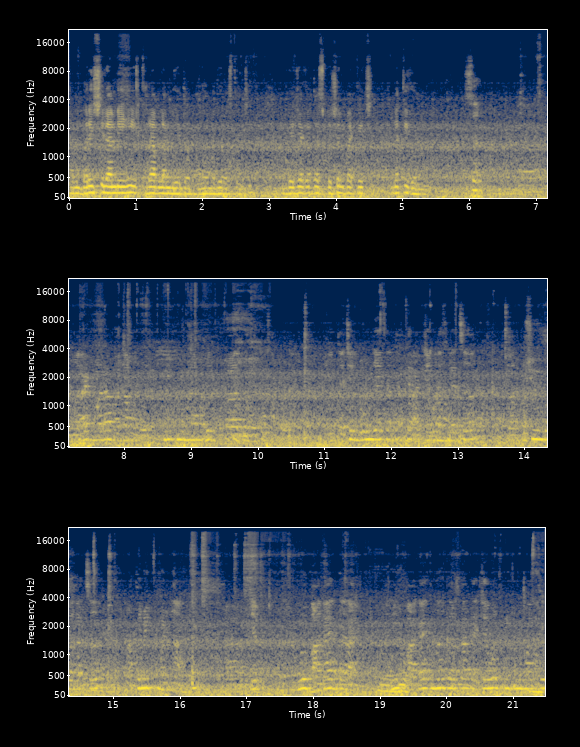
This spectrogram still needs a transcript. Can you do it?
कारण बरीचशी लांबी ही खराब लांबी आहे त्या भागामध्ये रस्त्याची. त्याच्याकरता स्पेशल पॅकेज नक्की करून घेऊ सर मराठवाडा भागामध्ये पीक विम्यामध्ये घोटाळा जो आहे. तो सापडला आणि त्याचे लोन जे आहेत ते राज्यभर असल्याचं कृषी विभागाचं प्राथमिक म्हणणं आहे. जे मूळ बागायतदार आहे बागायत न करता त्याच्यावर पीक विमाचं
